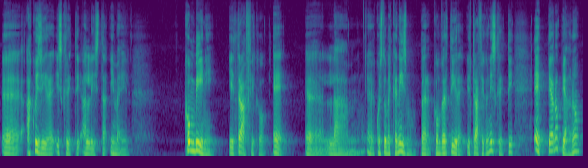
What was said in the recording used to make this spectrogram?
eh, acquisire iscritti alla lista email. Combini il traffico e eh, la, eh, questo meccanismo per convertire il traffico in iscritti e piano piano,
